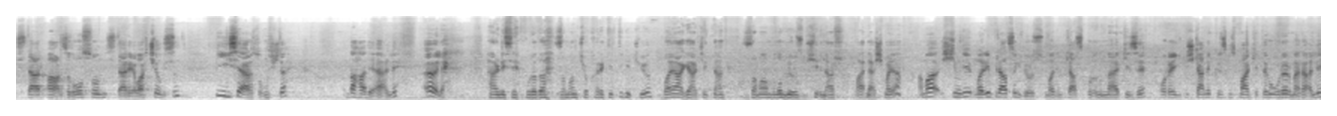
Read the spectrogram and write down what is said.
İster arızalı olsun, ister yavaş çalışsın. Bilgisayar sonuçta daha değerli. Öyle. Her neyse burada zaman çok hareketli geçiyor. Bayağı gerçekten zaman bulamıyoruz bir şeyler paylaşmaya. Ama şimdi Marienplatz'a gidiyoruz. Marienplatz buranın merkezi. Oraya gitmişken de Christmas marketlere uğrarım herhalde.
